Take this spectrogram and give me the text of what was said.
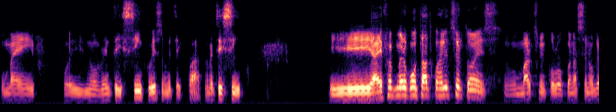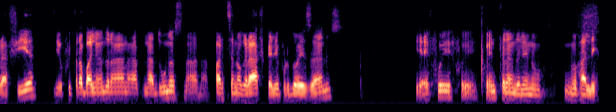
O MEN foi em 95, isso? 94? 95. E aí foi o primeiro contato com o Rally dos Sertões. O Marcos me colocou na cenografia e eu fui trabalhando na, na, na Dunas, na, na, parte cenográfica ali por dois anos. E aí fui, fui, fui entrando ali no, no Rally.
